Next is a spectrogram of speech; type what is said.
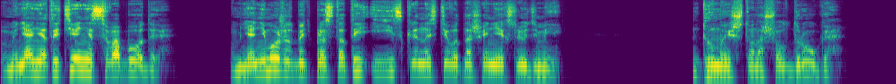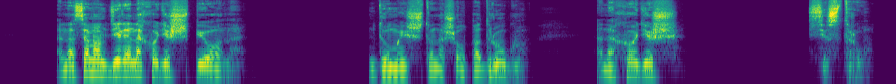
«У меня нет и тени свободы. У меня не может быть простоты и искренности в отношениях с людьми. Думаешь, что нашел друга?» а на самом деле находишь шпиона. Думаешь, что нашел подругу, а находишь сестру.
